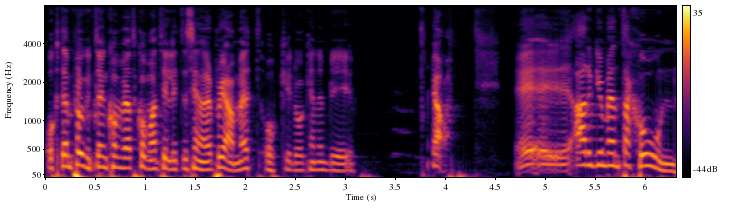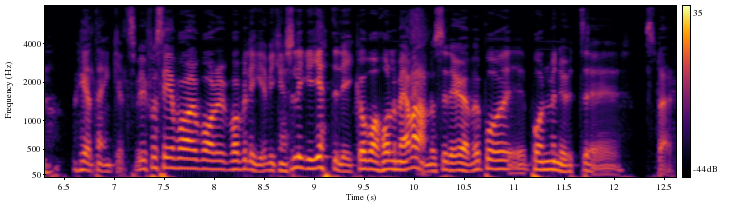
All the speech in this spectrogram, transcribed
Och den punkten kommer vi att komma till lite senare i programmet och då kan det bli, ja, eh, argumentation helt enkelt. Så vi får se var, var, var vi ligger. Vi kanske ligger jättelika och bara håller med varandra så det är över på, på en minut. Eh, sådär.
